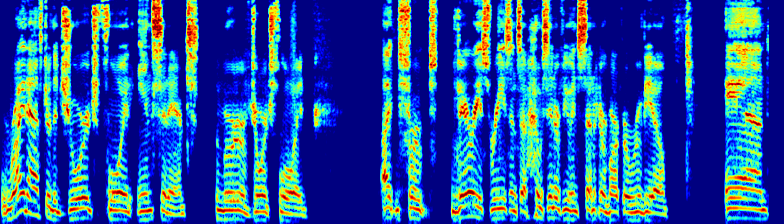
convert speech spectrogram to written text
Right after the George Floyd incident, the murder of George Floyd, I, for various reasons, I was interviewing Senator Marco Rubio, and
